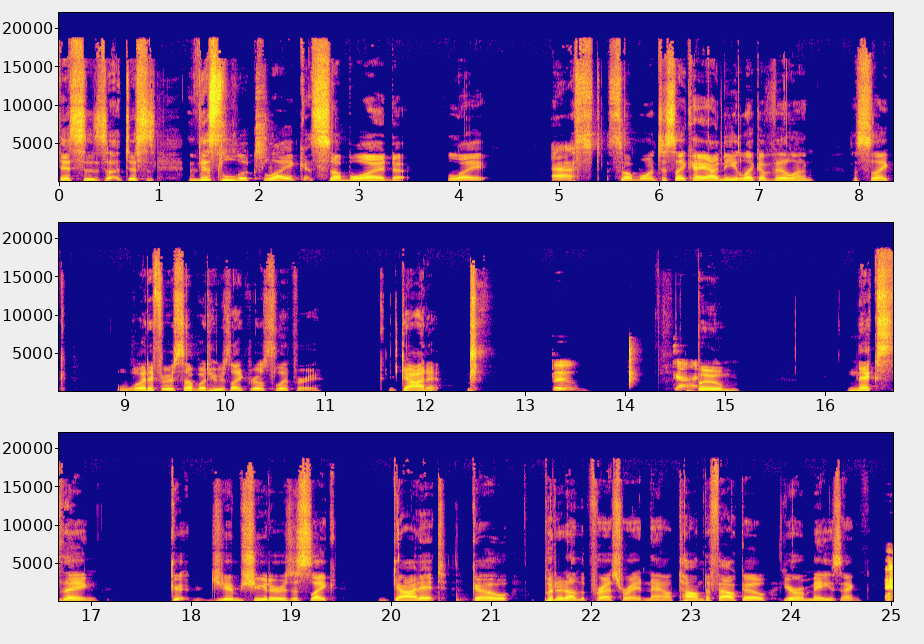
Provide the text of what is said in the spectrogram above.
this is uh, this is this looks like someone like asked someone just like, hey, I need like a villain. It's like, what if it was someone who's like real slippery? Got it. Boom. Done. Boom. Next thing, G- Jim Shooter is just like, got it. Go put it on the press right now. Tom DeFalco, you're amazing.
